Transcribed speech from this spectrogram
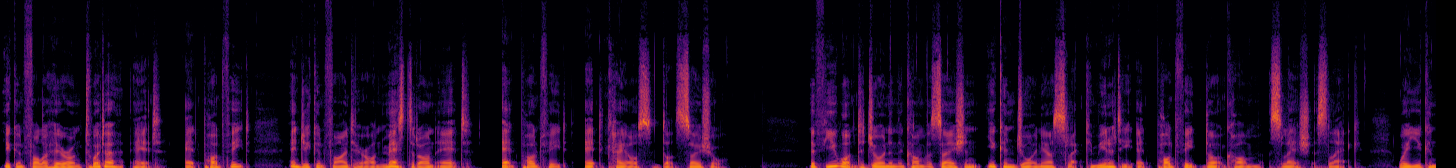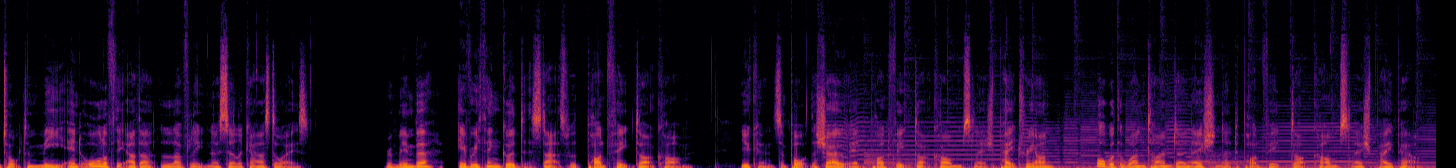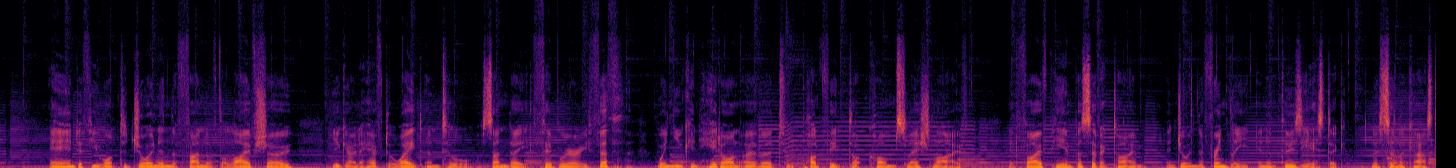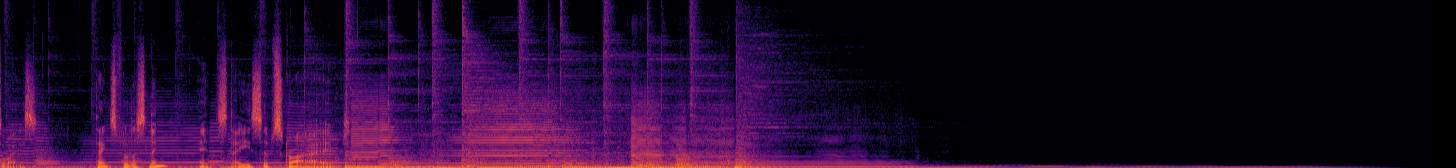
You can follow her on Twitter at, at podfeet and you can find her on Mastodon at, at podfeet at chaos.social. If you want to join in the conversation, you can join our Slack community at podfeet.com slash slack, where you can talk to me and all of the other lovely Nosilla castaways. Remember, everything good starts with podfeet.com. You can support the show at podfeet.com slash Patreon or with a one-time donation at podfeet.com slash PayPal. And if you want to join in the fun of the live show, you're going to have to wait until Sunday, February 5th, when you can head on over to podfeet.com slash live at 5 pm Pacific Time and join the friendly and enthusiastic Nosilla castaways. Thanks for listening and stay subscribed.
